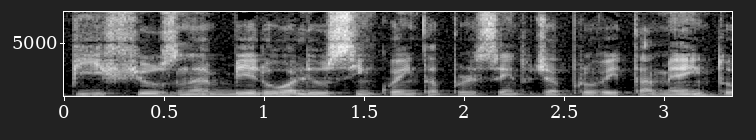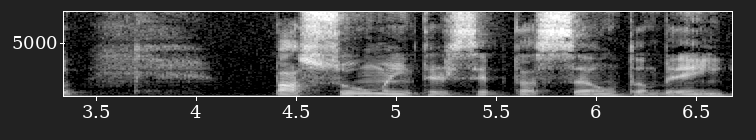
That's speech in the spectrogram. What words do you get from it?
pífios, né? Birou ali os 50% de aproveitamento. Passou uma interceptação também,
